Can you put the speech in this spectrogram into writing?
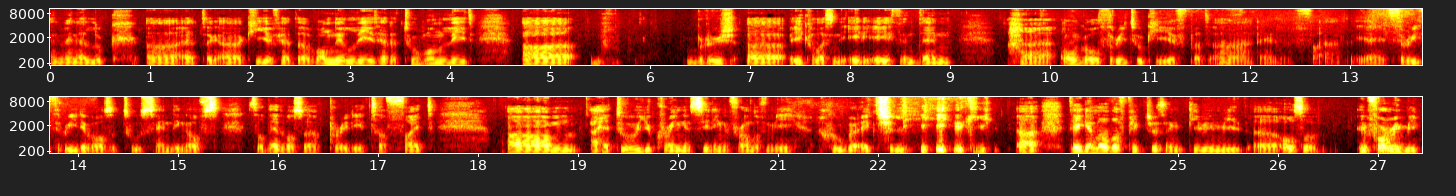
and when I look uh, at the, Kiev had a 1-0 lead, had a 2-1 lead. Bruges equalized in the 88th, and then uh, goal 3-2 Kiev, but 3-3 there was a two sending offs, so that was a pretty tough fight. Um, I had two Ukrainians sitting in front of me who were actually uh, taking a lot of pictures and giving me uh, also informing me.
